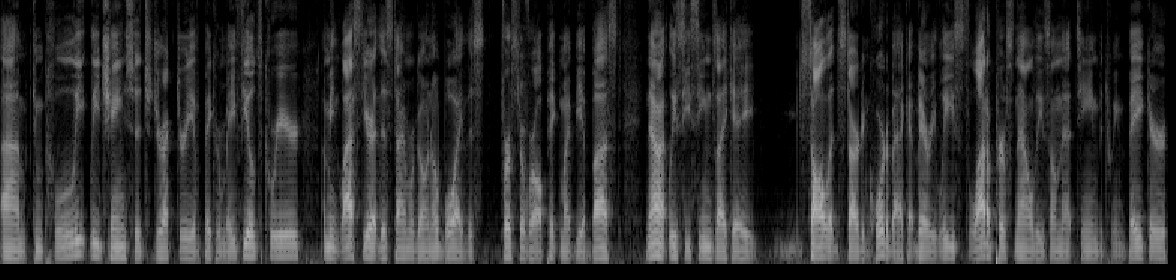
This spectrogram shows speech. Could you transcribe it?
Um, completely changed the trajectory of Baker Mayfield's career. I mean, last year at this time we're going, oh boy, this first overall pick might be a bust. Now at least he seems like a solid starting quarterback at very least. A lot of personalities on that team between Baker,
